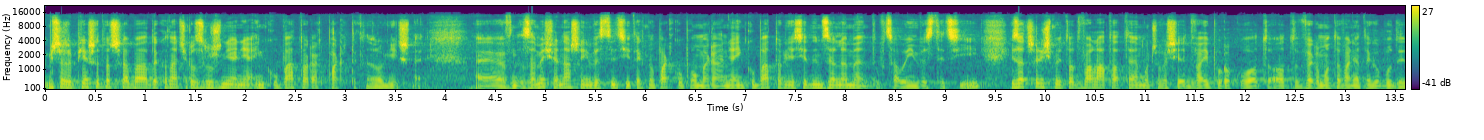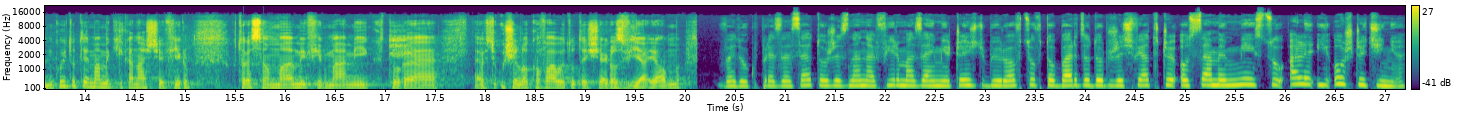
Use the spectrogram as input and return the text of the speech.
Myślę, że pierwsze to trzeba dokonać rozróżnienia inkubator a park technologiczny. E, W zamyśle naszej inwestycji Technoparku Pomerania inkubator jest jednym z elementów całej inwestycji i zaczęliśmy to dwa lata temu, czy właściwie dwa i pół roku od, od wyremontowania tego budynku i tutaj mamy kilkanaście firm, które są małymi firmami, które e, się lokowały, tutaj się rozwijają. Według prezesa to, że znana firma zajmie część biurowców, to bardzo dobrze świadczy o samym miejscu, ale i o Szczecinie,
